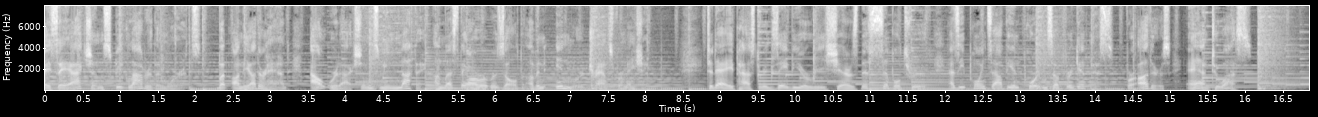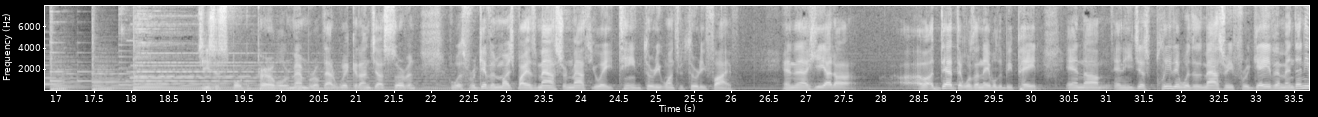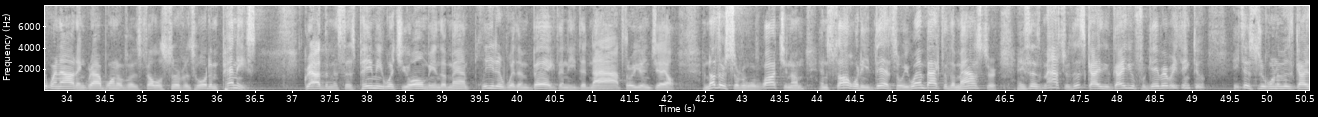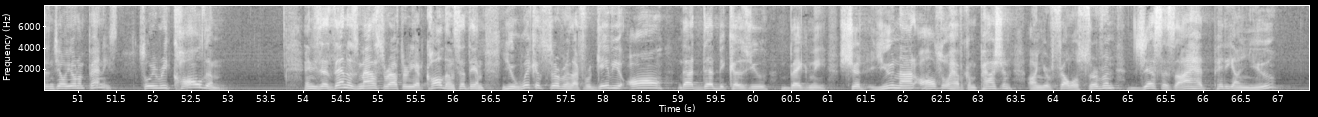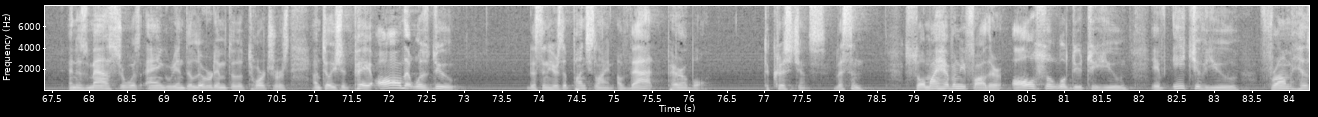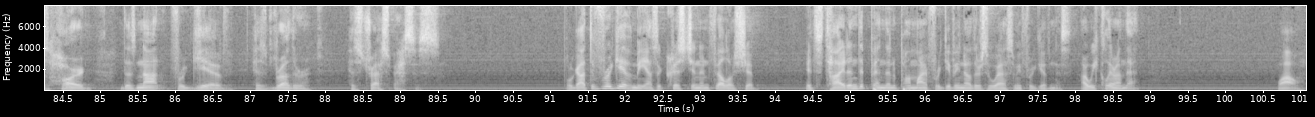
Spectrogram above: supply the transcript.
They say actions speak louder than words. But on the other hand, outward actions mean nothing unless they are a result of an inward transformation. Today, Pastor Xavier Reese shares this simple truth as he points out the importance of forgiveness for others and to us. Jesus spoke a parable, remember, of that wicked, unjust servant who was forgiven much by his master in Matthew 18 31 through 35. And uh, he had a, a debt that was unable to be paid. And, um, and he just pleaded with his master. He forgave him. And then he went out and grabbed one of his fellow servants who owed him pennies. Grabbed him and says, Pay me what you owe me. And the man pleaded with him, begged, and he did not throw you in jail. Another servant was watching him and saw what he did. So he went back to the master and he says, Master, this guy, the guy you forgave everything to, he just threw one of his guys in jail. He owed him pennies. So he recalled him. And he says, Then his master, after he had called him, said to him, You wicked servant, I forgave you all that debt because you begged me. Should you not also have compassion on your fellow servant, just as I had pity on you? And his master was angry and delivered him to the torturers until he should pay all that was due. Listen, here's the punchline of that parable to Christians. Listen. So my heavenly Father also will do to you if each of you from his heart does not forgive his brother his trespasses. For God to forgive me as a Christian in fellowship, it's tied and dependent upon my forgiving others who ask me forgiveness. Are we clear on that? Wow.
